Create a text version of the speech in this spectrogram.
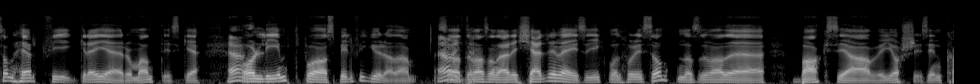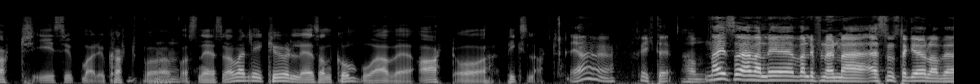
Sånn helt fi, greie, romantiske. ja. Og limt på spillfigurer, da. Ja, så at det var sånn kjerrevei som gikk mot horisonten, og så var det baksida av Yoshi sin kart i Super Mario Kart på, Mhm. på Snes. Det var veldig kul eh, sånn kombo av eh, art og pixelart. ja, ja, riktig. Han, Nei, så er jeg veldig, veldig fornøyd med Jeg syns det er gøy å lage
